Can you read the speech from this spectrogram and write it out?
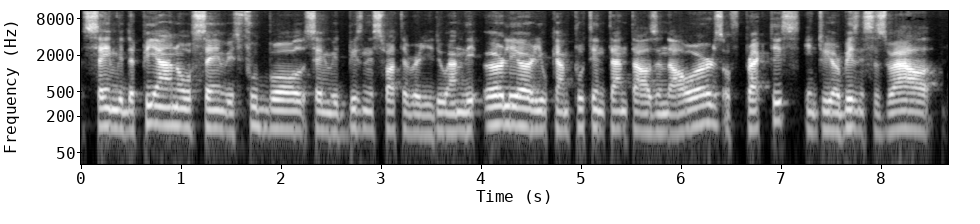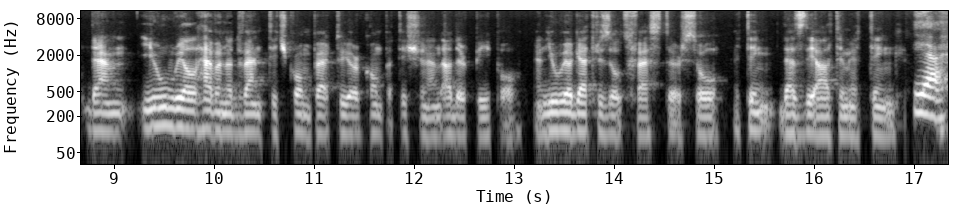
Same with the piano, same with football, same with business, whatever you do. And the earlier you can put in 10,000 hours of practice into your business as well, then you will have an advantage compared to your competition and other people, and you will get results faster. So I think that's the ultimate thing. Yeah.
